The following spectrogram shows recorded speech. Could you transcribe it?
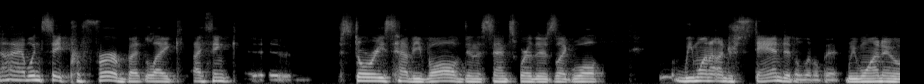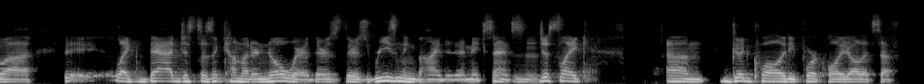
I wouldn't say prefer, but like I think uh, stories have evolved in the sense where there's like, well, we want to understand it a little bit. We want to uh, like bad just doesn't come out of nowhere. There's there's reasoning behind it. It makes sense. Mm-hmm. Just like um, good quality, poor quality, all that stuff.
